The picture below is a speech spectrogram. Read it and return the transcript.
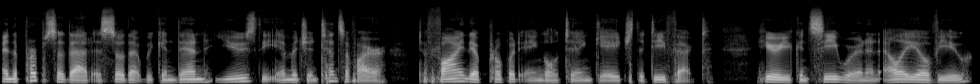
And the purpose of that is so that we can then use the image intensifier to find the appropriate angle to engage the defect. Here you can see we're in an LAO view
